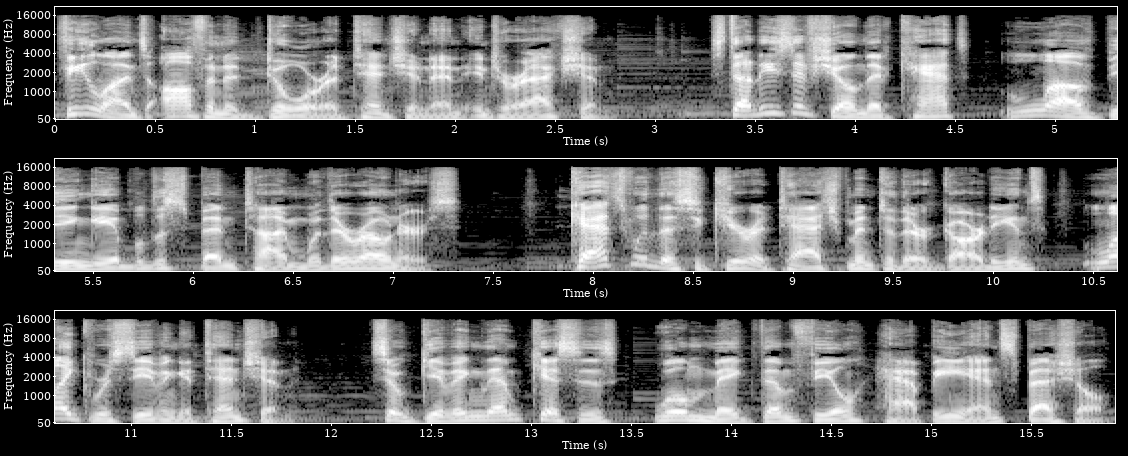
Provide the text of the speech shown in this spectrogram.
Felines often adore attention and interaction. Studies have shown that cats love being able to spend time with their owners. Cats with a secure attachment to their guardians like receiving attention, so giving them kisses will make them feel happy and special.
